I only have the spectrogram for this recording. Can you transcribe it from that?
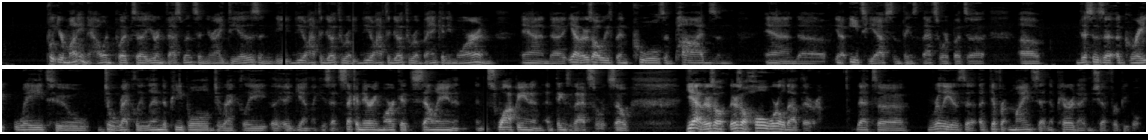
put your money now and put uh, your investments and your ideas and you, you, don't have to go through a, you don't have to go through a bank anymore and and uh, yeah there's always been pools and pods and and uh, you know ETFs and things of that sort but uh, uh, this is a, a, great way to directly lend to people directly again like you said secondary market selling and, and swapping and, and, things of that sort. So yeah there's a there's a whole world out there that uh, really is a, a, different mindset and a paradigm shift for people.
